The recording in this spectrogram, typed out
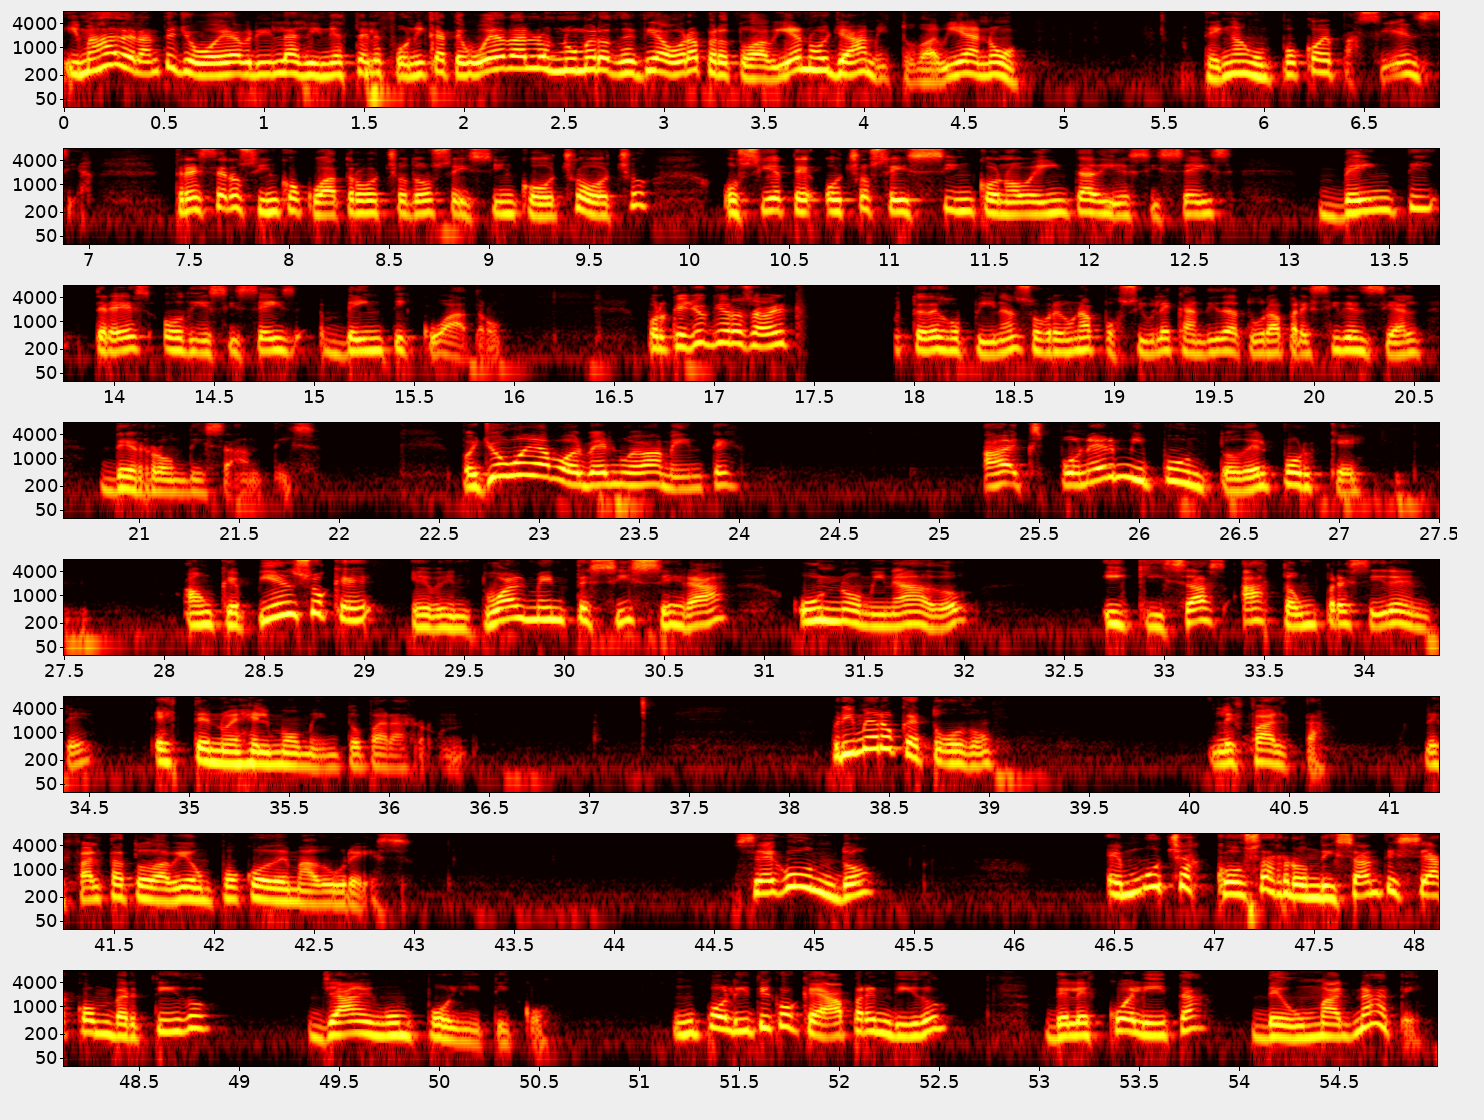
Y más adelante yo voy a abrir las líneas telefónicas. Te voy a dar los números desde ahora, pero todavía no llames, todavía no. Tengan un poco de paciencia. 305-482-6588 o 7865-590-1623 o 1624. Porque yo quiero saber qué ustedes opinan sobre una posible candidatura presidencial de Ron DeSantis. Pues yo voy a volver nuevamente a exponer mi punto del por qué aunque pienso que eventualmente sí será un nominado y quizás hasta un presidente, este no es el momento para Ron. Primero que todo, le falta, le falta todavía un poco de madurez. Segundo, en muchas cosas Ron DeSantis se ha convertido ya en un político. Un político que ha aprendido de la escuelita de un magnate.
